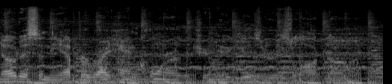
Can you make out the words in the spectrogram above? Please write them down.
Notice in the upper right hand corner that your new user is logged on.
